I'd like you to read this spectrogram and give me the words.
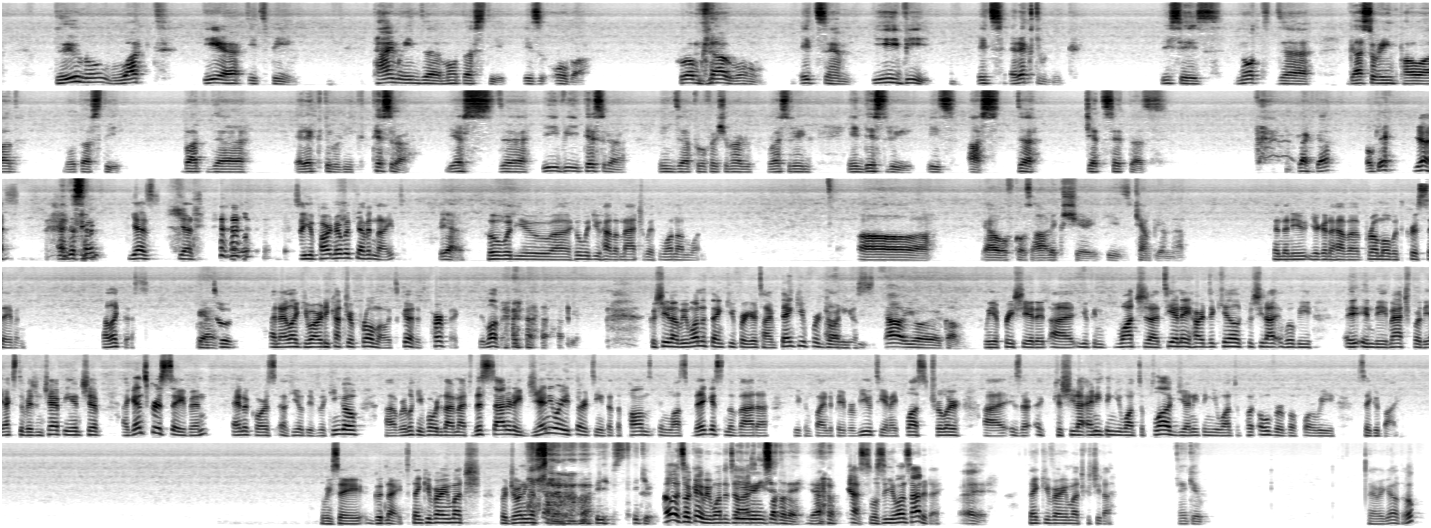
do you know what year it's been? Time in the Motor City is over. From now on, it's an EV. It's electronic. This is not the gasoline powered Motor City, but the electronic Tesla. Yes, the EV Tesla in the professional wrestling industry is us, the jet setters. like that? Okay? Yes, Understand? yes, yes. so you partner with Kevin Knight. yeah. Who would you uh, who would you have a match with one on one? Uh, yeah, of course, Alex Sherry. He's champion now. And then you you're gonna have a promo with Chris Sabin. I like this. Yeah. So- and I like you already cut your promo. It's good. It's perfect. We love it. Kushida, we want to thank you for your time. Thank you for joining us. oh, you're welcome. We appreciate it. Uh, you can watch uh, TNA Hard to Kill. Kushida will be in the match for the X Division Championship against Chris Sabin and, of course, El Hijo de Vikingo. Uh, we're looking forward to that match this Saturday, January 13th at the Palms in Las Vegas, Nevada. You can find a pay per view, TNA Plus, Triller. Uh, is there, uh, Kushida, anything you want to plug? You anything you want to put over before we say goodbye? We say good night. Thank you very much for joining us. yes, thank you. Oh, it's okay. We wanted to See you ask. Saturday. Yeah. Yes, we'll see you on Saturday. Hey, Thank you very much, Kushida. thank you. There we go. Oh,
